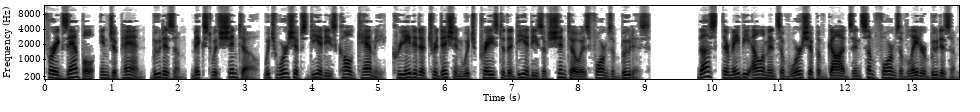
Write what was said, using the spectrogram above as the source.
For example, in Japan, Buddhism, mixed with Shinto, which worships deities called kami, created a tradition which prays to the deities of Shinto as forms of Buddhas. Thus, there may be elements of worship of gods in some forms of later Buddhism.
